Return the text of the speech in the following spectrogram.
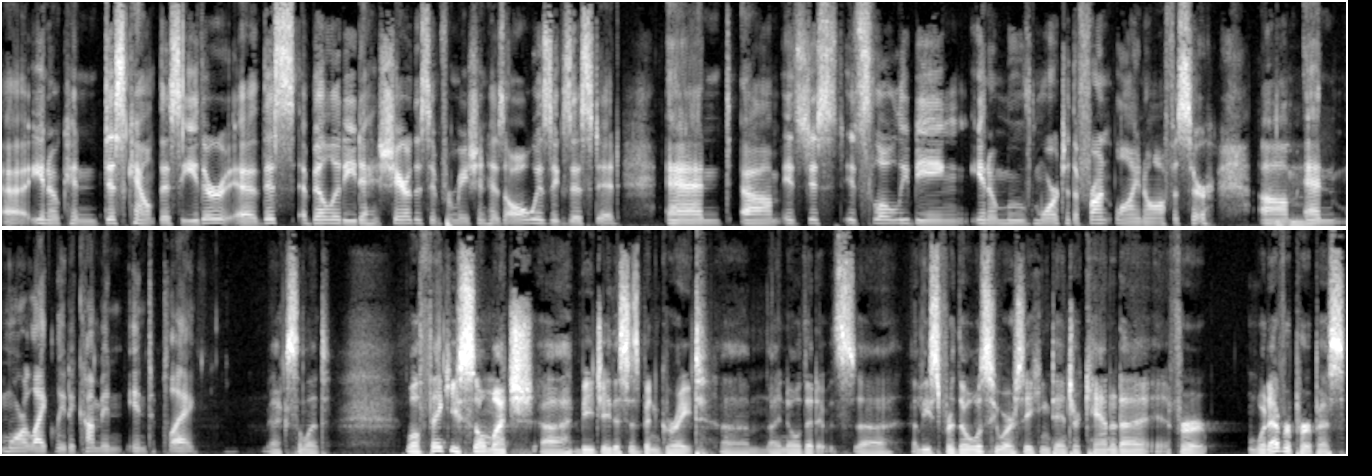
uh, you know, can discount this either. Uh, this ability to share this information has always existed, and um, it's just it's slowly being you know moved more to the frontline officer, um, mm-hmm. and more likely to come in into play. Excellent. Well, thank you so much, uh, BJ. This has been great. Um, I know that it was, uh, at least for those who are seeking to enter Canada eh, for whatever purpose,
